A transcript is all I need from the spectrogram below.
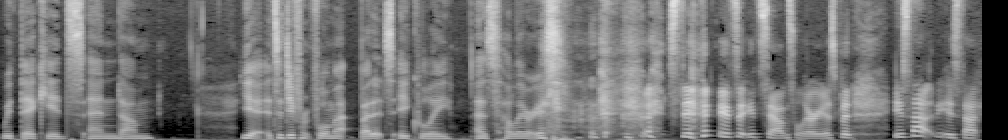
with their kids. And um, yeah, it's a different format, but it's equally as hilarious. it's, it sounds hilarious, but is that is that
